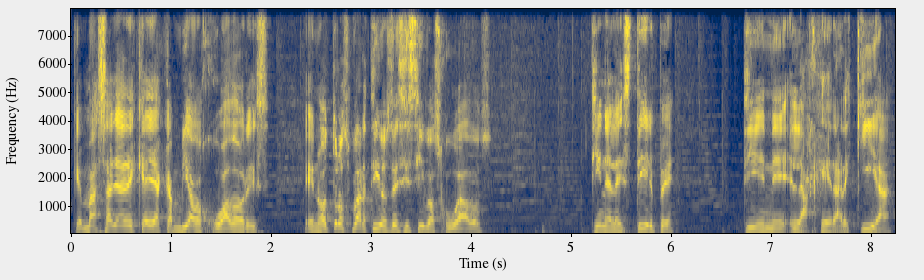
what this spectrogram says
que más allá de que haya cambiado jugadores en otros partidos decisivos jugados, tiene la estirpe, tiene la jerarquía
